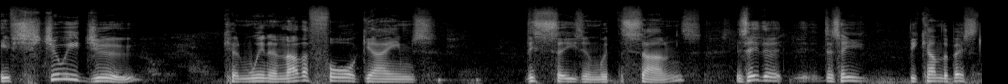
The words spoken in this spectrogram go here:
if Stewie Dew can win another four games this season with the Suns, is he the, does he become the best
